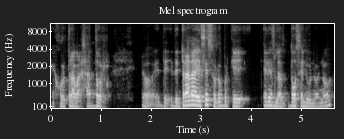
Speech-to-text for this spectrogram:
mejor trabajador. De, de, entrada es eso, ¿no? Porque eres las dos en uno, ¿no?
